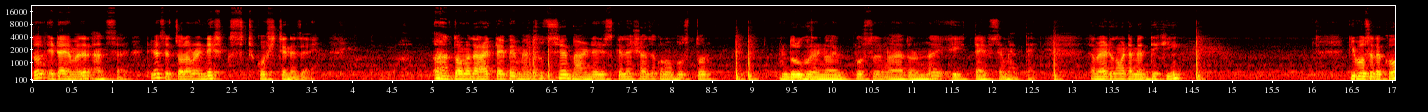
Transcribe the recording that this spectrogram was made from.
তো এটাই আমাদের আনসার ঠিক আছে? চলো আমরা নেক্সট কোশ্চেনে যাই। তো আমাদের আরেক টাইপের ম্যাথ হচ্ছে ভার্নিয়ার স্কেলের সাহায্যে কোনো বস্তুর দৈর্ঘ্য নির্ণয় বস্তুর নয়াতন নির্ণয় এই টাইপসের ম্যাথ দেয়। আমরা এরকম একটা ম্যাথ দেখি। কি বলছে দেখো?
